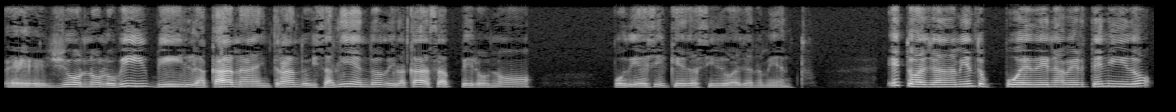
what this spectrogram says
Eh, yo no lo vi, vi la cana entrando y saliendo de la casa, pero no podía decir que haya sido allanamiento. Estos allanamientos pueden haber tenido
